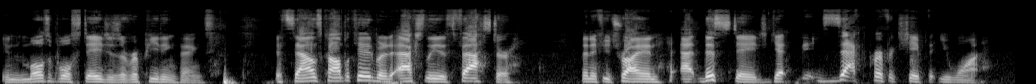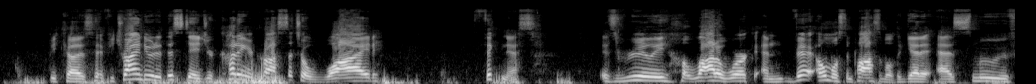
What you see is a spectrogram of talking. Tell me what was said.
in multiple stages of repeating things. It sounds complicated, but it actually is faster than if you try and, at this stage, get the exact perfect shape that you want. Because if you try and do it at this stage, you're cutting across such a wide thickness it's really a lot of work and very, almost impossible to get it as smooth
